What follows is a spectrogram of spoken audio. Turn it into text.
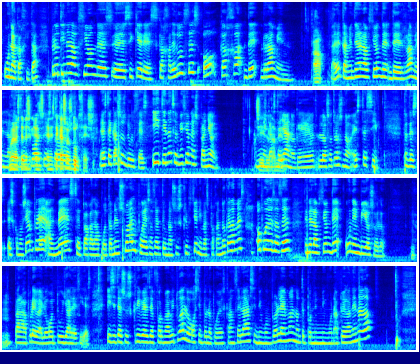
una cajita. Pero tiene la opción de eh, si quieres caja de dulces o caja de ramen. Ah, ¿Vale? También tiene la opción de, de ramen. las- bueno, este, en, los bols en este caso es dulces. En este caso es dulces. Y tiene servicio en español. Sí, en castellano, que los otros no, este sí. Entonces, es como siempre, al mes se paga la cuota mensual, puedes hacerte una suscripción y vas pagando cada mes, o puedes hacer, tener la opción de un envío solo para prueba y luego tú ya decides. Y si te suscribes de forma habitual, luego siempre lo puedes cancelar sin ningún problema, no te ponen ninguna pega de nada.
